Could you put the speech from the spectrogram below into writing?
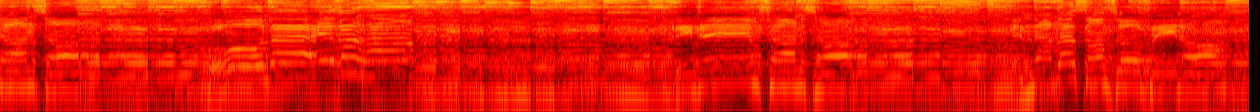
sun sun All I ever had. Redemption song. Another song of freedom.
